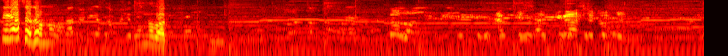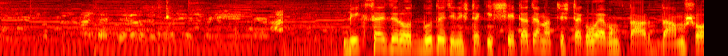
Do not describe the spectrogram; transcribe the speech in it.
ঠিক আছে ধন্যবাদ। ধন্যবাদ। বিগ সাইজের অদ্ভুত এই জিনিসটা কি? সেটা জানার চেষ্টা করব এবং তার দাম সহ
